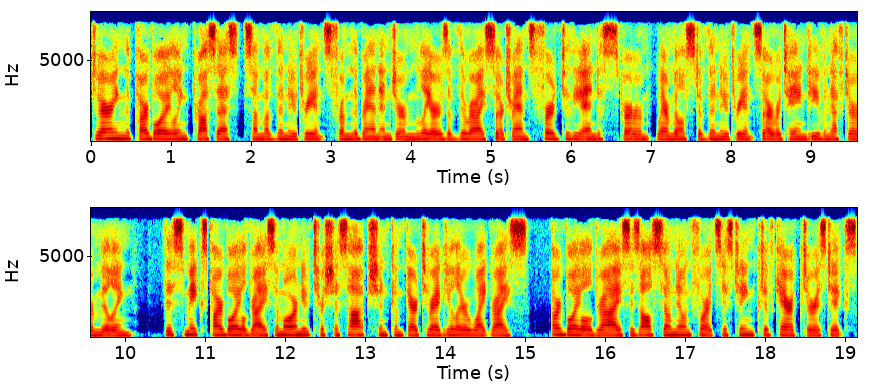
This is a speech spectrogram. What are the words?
During the parboiling process, some of the nutrients from the bran and germ layers of the rice are transferred to the endosperm, where most of the nutrients are retained even after milling. This makes parboiled rice a more nutritious option compared to regular white rice. Parboiled rice is also known for its distinctive characteristics.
